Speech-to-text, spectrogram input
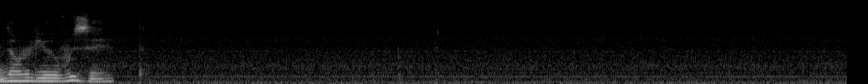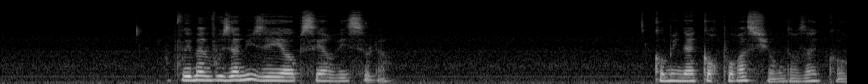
dans le lieu où vous êtes. Pouvez même vous amuser à observer cela, comme une incorporation dans un corps.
